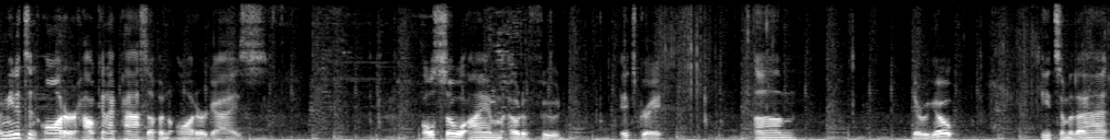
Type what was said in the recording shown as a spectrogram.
I mean, it's an otter. How can I pass up an otter, guys? Also, I am out of food. It's great. Um, there we go. Eat some of that.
